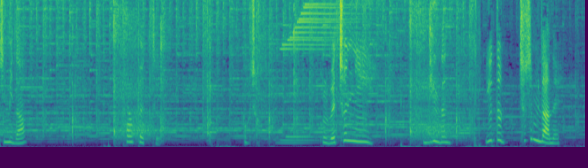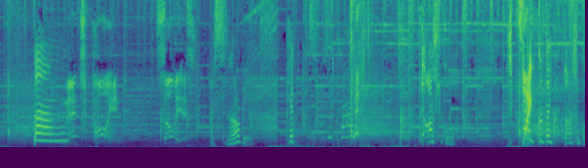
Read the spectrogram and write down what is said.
집니다. 퍼펙트. 어, 잠깐만. 그걸 왜 쳤니? 니, 난, 이것도 쳤습니다, 네. 깡. Match point. Soviets. 아, 서비스. 백. 따수고. 스파이크다, 이 따수고.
